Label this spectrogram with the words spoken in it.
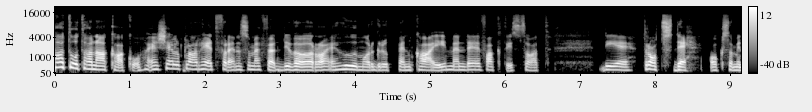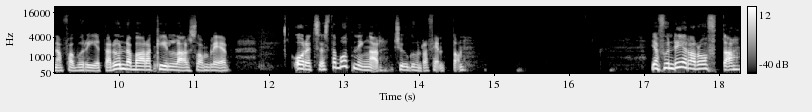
Patu Tanakaku, en självklarhet för en som är född i Vörå, är humorgruppen Kai, men det är faktiskt så att de är trots det också mina favoriter. Underbara killar som blev Årets österbottningar 2015. Jag funderar ofta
